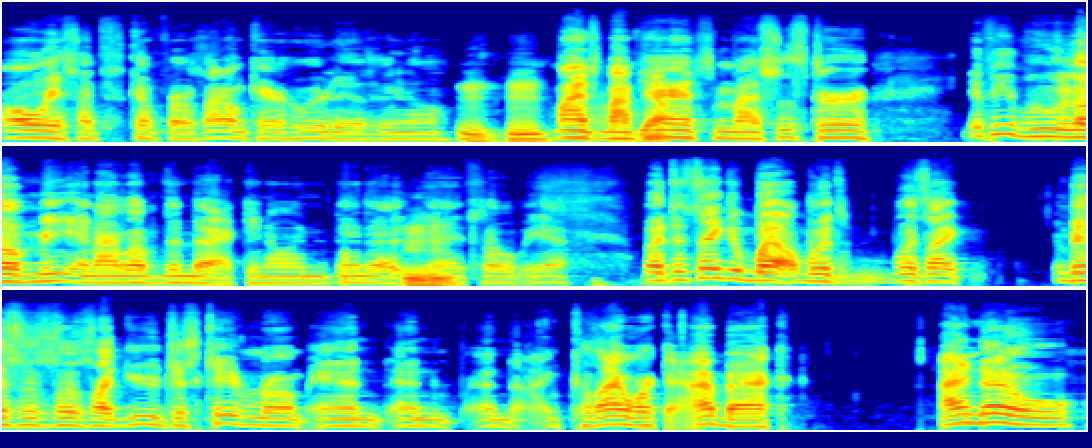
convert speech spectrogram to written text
always have to come first. I don't care who it is. You know. Mm-hmm. Mine's my parents and my sister, the people who love me, and I love them back. You know, and, and uh, Mhm. yeah, so yeah. But the thing about was was like businesses like you just came from, and and and because I work at IBAC, I know,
